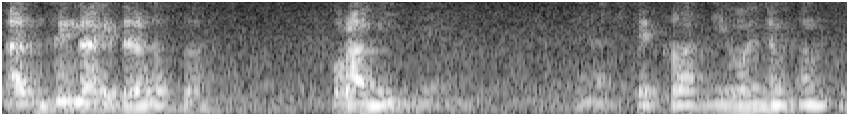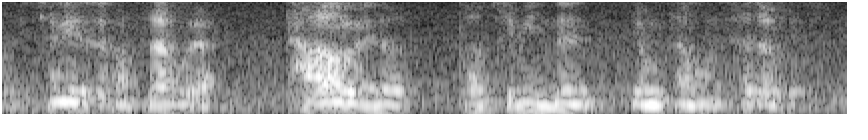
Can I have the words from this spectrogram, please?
라는 생각이 들어서 보람이 있네요. 네, 어찌됐건 이번 영상도 시청해주셔서 감사하고요. 다음에도 더 재밌는 영상으로 찾아오겠습니다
